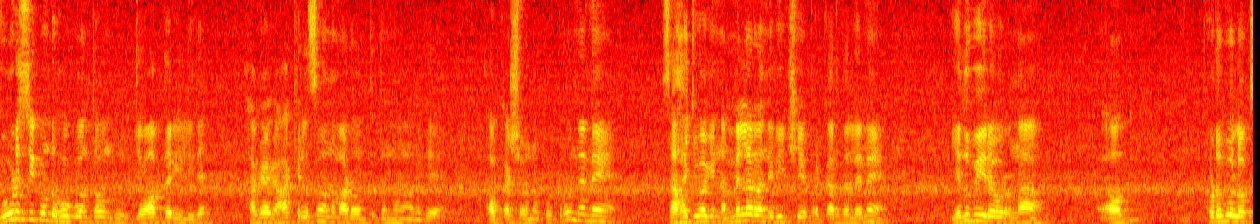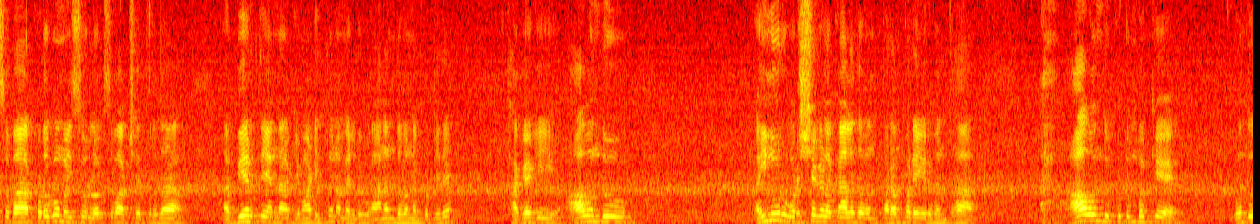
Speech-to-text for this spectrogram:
ಜೋಡಿಸಿಕೊಂಡು ಹೋಗುವಂಥ ಒಂದು ಜವಾಬ್ದಾರಿ ಇಲ್ಲಿದೆ ಹಾಗಾಗಿ ಆ ಕೆಲಸವನ್ನು ಮಾಡುವಂಥದ್ದನ್ನು ನನಗೆ ಅವಕಾಶವನ್ನು ಕೊಟ್ಟರು. ನಿನ್ನೆ ಸಹಜವಾಗಿ ನಮ್ಮೆಲ್ಲರ ನಿರೀಕ್ಷೆಯ ಪ್ರಕಾರದಲ್ಲೇ ಯದುವೀರವ್ರನ್ನ ಕೊಡಗು ಲೋಕಸಭಾ, ಕೊಡಗು ಮೈಸೂರು ಲೋಕಸಭಾ ಕ್ಷೇತ್ರದ ಅಭ್ಯರ್ಥಿಯನ್ನಾಗಿ ಮಾಡಿದ್ದು ನಮ್ಮೆಲ್ಲರಿಗೂ ಆನಂದವನ್ನು ಕೊಟ್ಟಿದೆ. ಹಾಗಾಗಿ ಆ ಒಂದು ಐನೂರು ವರ್ಷಗಳ ಕಾಲದ ಒಂದು ಪರಂಪರೆ ಇರುವಂತಹ ಆ ಒಂದು ಕುಟುಂಬಕ್ಕೆ ಒಂದು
